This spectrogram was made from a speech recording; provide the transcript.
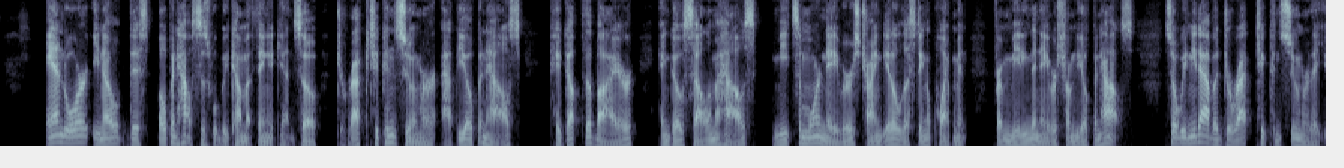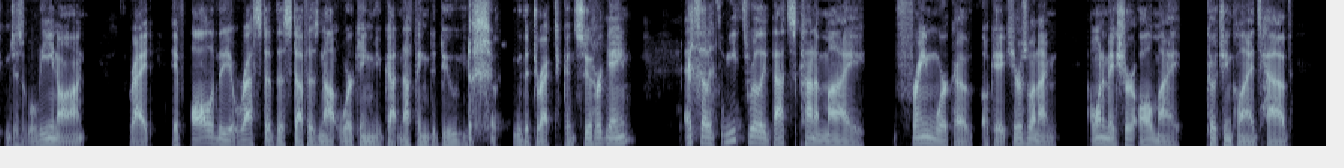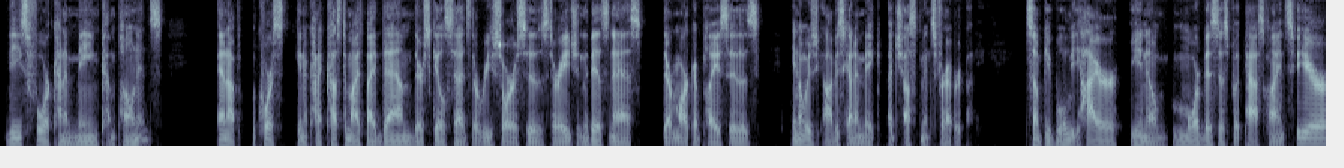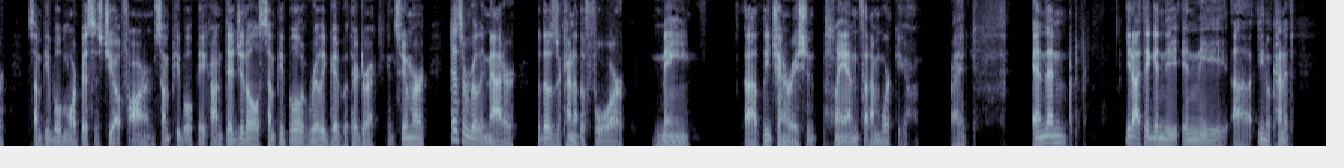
And or, you know, this open houses will become a thing again. So direct to consumer at the open house, pick up the buyer and go sell them a house, meet some more neighbors, try and get a listing appointment from meeting the neighbors from the open house. So we need to have a direct to consumer that you can just lean on, right? If all of the rest of this stuff is not working, you've got nothing to do. You do the direct to consumer game. And so to me, it's really, that's kind of my framework of, okay, here's what I'm, I want to make sure all my coaching clients have these four kind of main components and of course, you know, kind of customized by them, their skill sets, their resources, their age in the business, their marketplaces. You know, we obviously got to make adjustments for everybody. Some people will be higher, you know, more business with past clients here. Some people more business geo farm. Some people big on digital. Some people are really good with their direct to consumer. Doesn't really matter. But those are kind of the four main uh, lead generation plans that I'm working on. Right. And then you know, I think in the, in the, uh, you know, kind of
